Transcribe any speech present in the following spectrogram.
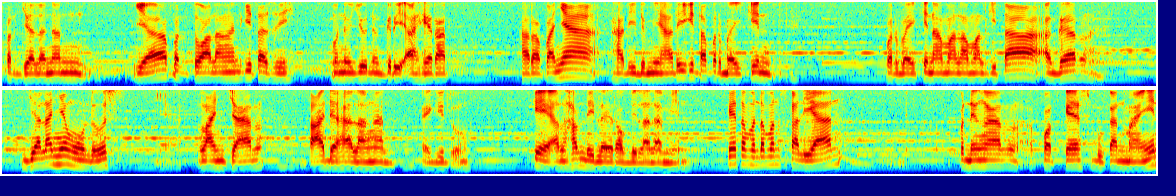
Perjalanan Ya pertualangan kita sih Menuju negeri akhirat. Harapannya hari demi hari kita perbaikin Perbaikin amal-amal kita Agar Jalannya mulus ya, Lancar Tak ada halangan Kayak gitu Oke, alhamdulillahirobbilalamin. Oke, teman-teman sekalian, pendengar podcast bukan main,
